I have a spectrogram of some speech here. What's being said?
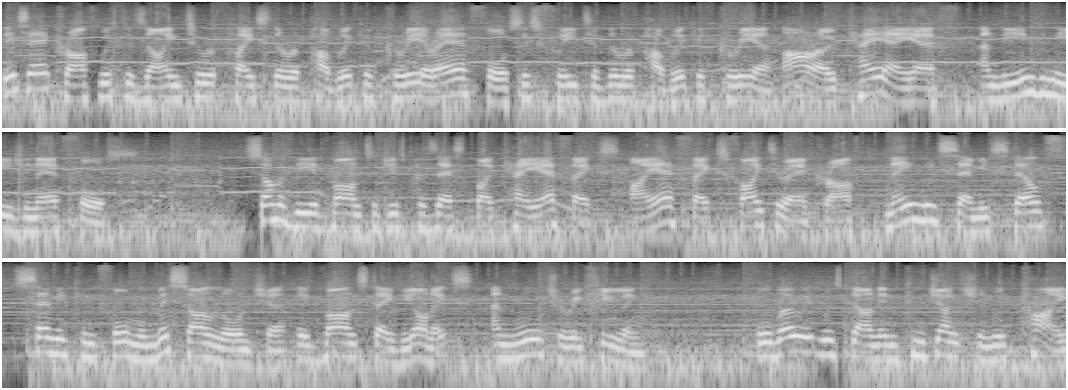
This aircraft was designed to replace the Republic of Korea Air Force's fleet of the Republic of Korea ROKAF, and the Indonesian Air Force. Some of the advantages possessed by KFX, IFX fighter aircraft, namely semi-stealth, semi-conformal missile launcher, advanced avionics, and water refueling. Although it was done in conjunction with KAI,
